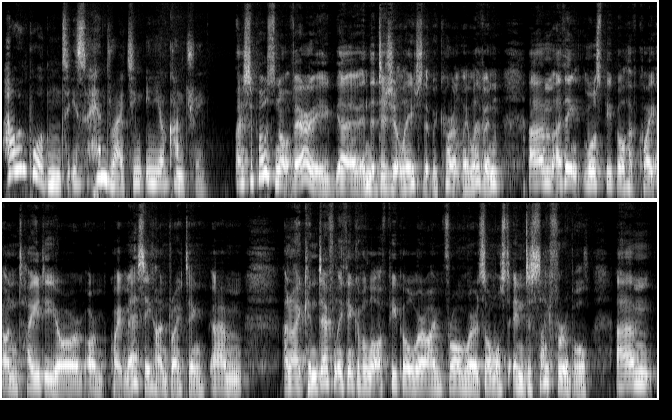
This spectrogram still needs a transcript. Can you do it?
How important is handwriting in your country? I suppose not very uh, in the digital age that we currently live in. Um, I think most people have quite untidy or, or quite messy handwriting. Um, and I can definitely think of a lot of people where I'm from where it's almost indecipherable. Um,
